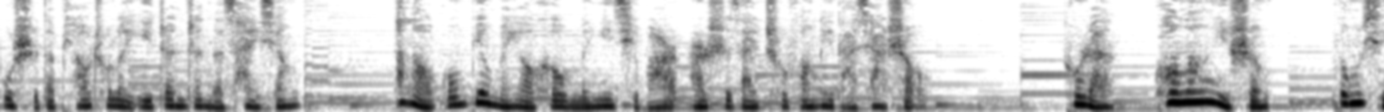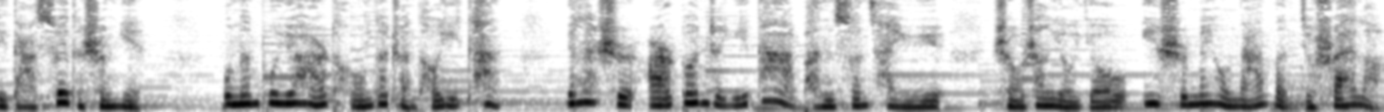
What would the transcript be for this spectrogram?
不时的飘出了一阵阵的菜香。她老公并没有和我们一起玩，而是在厨房里打下手。突然，哐啷一声，东西打碎的声音。我们不约而同的转头一看，原来是儿端着一大盆酸菜鱼，手上有油，一时没有拿稳就摔了。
